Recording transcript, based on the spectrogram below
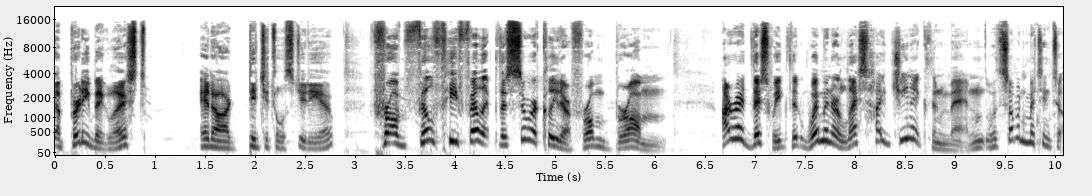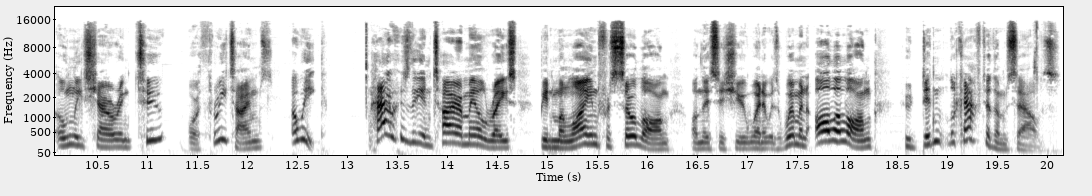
a pretty big list in our digital studio. From Filthy Philip, the sewer cleaner from Brum. I read this week that women are less hygienic than men, with some admitting to only showering two or three times a week. How has the entire male race been maligned for so long on this issue when it was women all along who didn't look after themselves?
